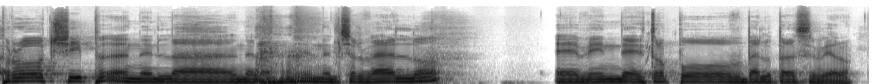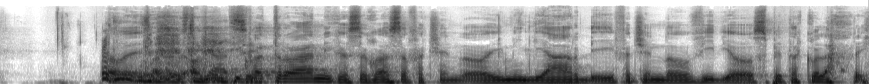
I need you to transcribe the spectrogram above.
pro chip nel, nel- nel cervello e vende, è troppo bello per essere vero. Vabbè, ho cazzi. 24 anni, questo qua sta facendo i miliardi, facendo video spettacolari.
